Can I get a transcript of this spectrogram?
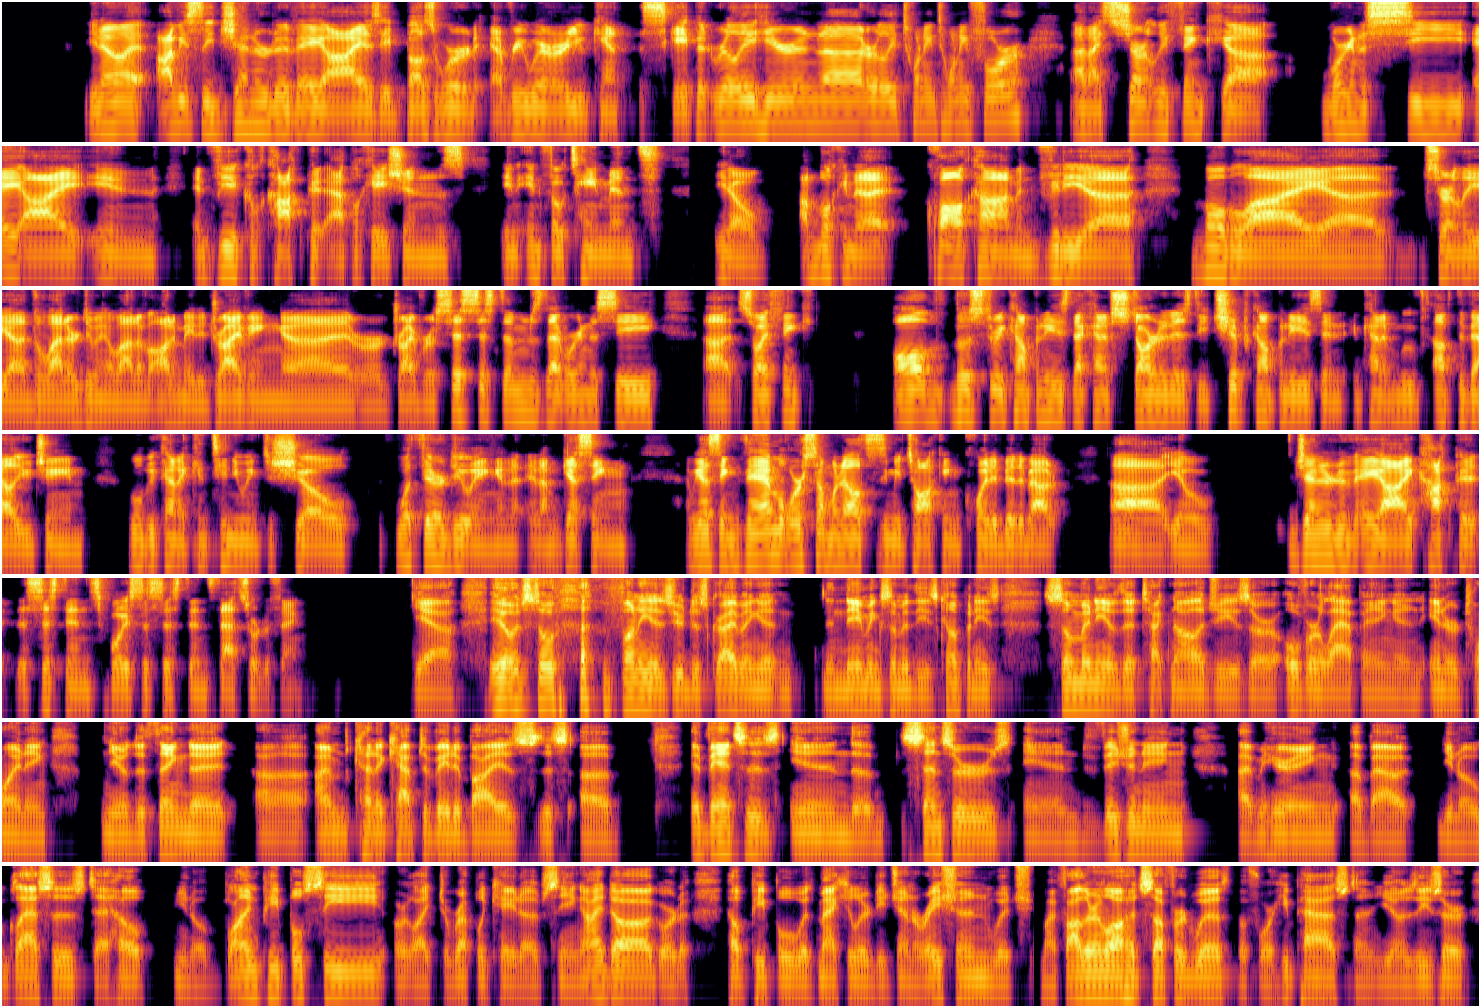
You know, obviously, generative AI is a buzzword everywhere. You can't escape it really here in uh, early 2024. And I certainly think uh, we're going to see AI in in vehicle cockpit applications, in infotainment. You know, I'm looking at Qualcomm, Nvidia, Mobileye, uh, certainly uh, the latter doing a lot of automated driving uh, or driver assist systems that we're going to see. Uh, so I think all those three companies that kind of started as the chip companies and, and, kind of moved up the value chain will be kind of continuing to show what they're doing. And, and I'm guessing, I'm guessing them or someone else is going to be talking quite a bit about, uh, you know, generative AI, cockpit assistance, voice assistance, that sort of thing. Yeah. You know, it's so funny as you're describing it and, and, naming some of these companies, so many of the technologies are overlapping and intertwining. You know, the thing that uh, I'm kind of captivated by is this uh, advances in the sensors and visioning. I'm hearing about, you know, glasses to help, you know, blind people see or like to replicate a seeing eye dog or to help people with macular degeneration, which my father in law had suffered with before he passed. And, you know, these are,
